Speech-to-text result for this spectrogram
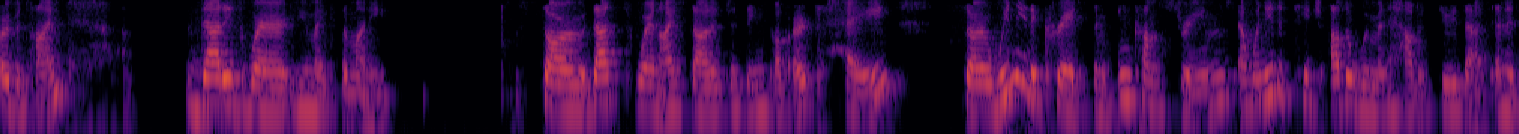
over time, that is where you make the money. So that's when I started to think of, okay, So we need to create some income streams and we need to teach other women how to do that. And it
